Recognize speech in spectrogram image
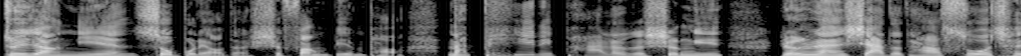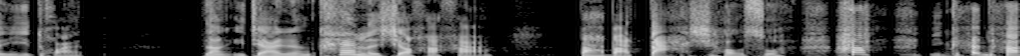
最让年受不了的是放鞭炮，那噼里啪啦的声音仍然吓得他缩成一团，让一家人看了笑哈哈。爸爸大笑说：“ 哈，你看他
